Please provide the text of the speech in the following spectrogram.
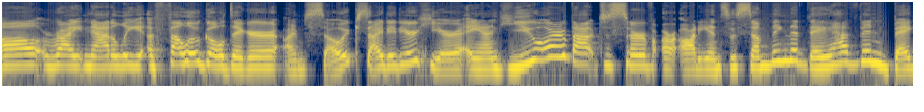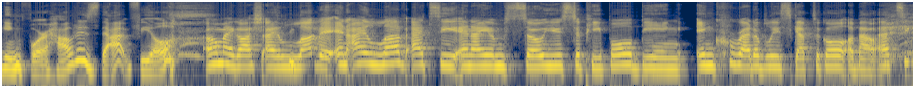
All right, Natalie, a fellow Goal Digger, I'm so excited you're here and you are about to serve our audience with something that they have been begging for. How does that feel? Oh my gosh, I love it. And I love Etsy and I am so used to people being incredibly skeptical about Etsy.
